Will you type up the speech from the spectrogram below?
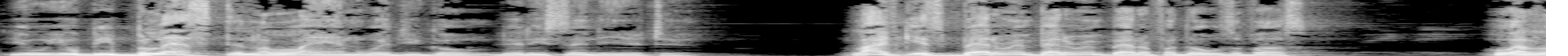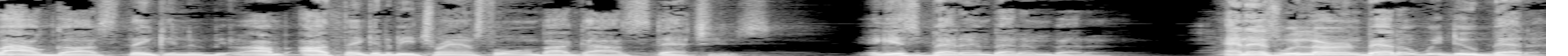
you, you'll be blessed in the land where you go that he's sending you to. Life gets better and better and better for those of us who allow God's thinking to be, um, our thinking to be transformed by God's statutes. It gets better and better and better. And as we learn better, we do better.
